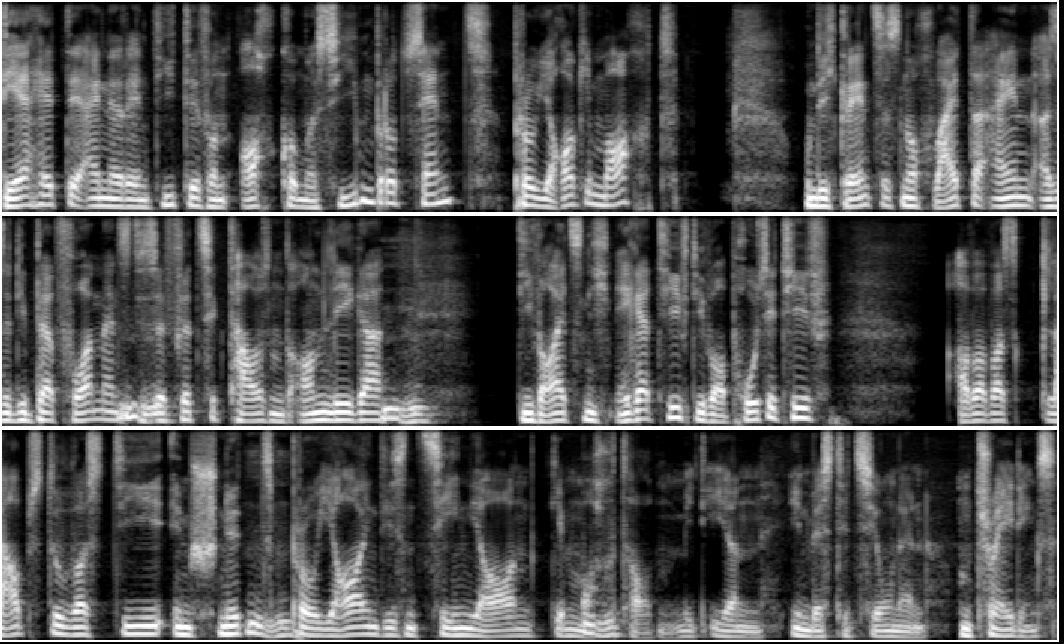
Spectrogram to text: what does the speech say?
Der hätte eine Rendite von 8,7% pro Jahr gemacht. Und ich grenze es noch weiter ein. Also die Performance mhm. dieser 40.000 Anleger, mhm. die war jetzt nicht negativ, die war positiv. Aber was glaubst du, was die im Schnitt mhm. pro Jahr in diesen zehn Jahren gemacht mhm. haben mit ihren Investitionen und Tradings?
